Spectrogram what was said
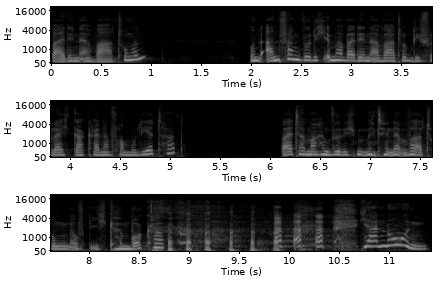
bei den Erwartungen. Und anfangen würde ich immer bei den Erwartungen, die vielleicht gar keiner formuliert hat. Weitermachen würde ich mit den Erwartungen, auf die ich keinen Bock habe. ja, nun.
